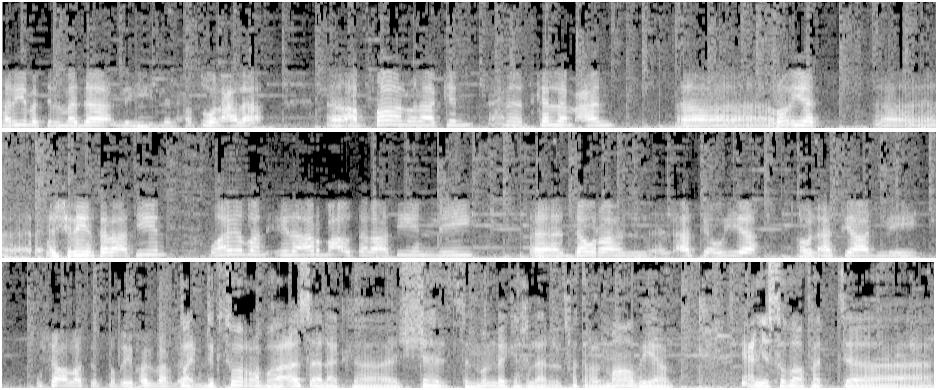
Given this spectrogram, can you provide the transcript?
قريبة المدى للحصول على أبطال ولكن إحنا نتكلم عن رؤية آه، 20 30 وأيضا إلى 34 للدوره الآسيوية أو الأسياد اللي إن شاء الله تستضيفها المملكة. طيب دكتور أبغى أسألك آه، شهدت المملكة خلال الفترة الماضية يعني استضافت آه،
